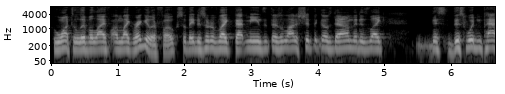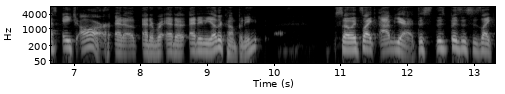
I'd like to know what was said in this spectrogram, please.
who want to live a life unlike regular folks. So they just sort of like that means that there's a lot of shit that goes down that is like this this wouldn't pass HR at a at a at a at any other company. So it's like I'm yeah, this this business is like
